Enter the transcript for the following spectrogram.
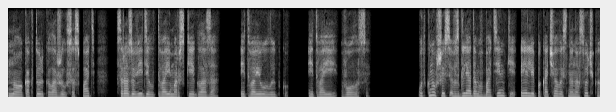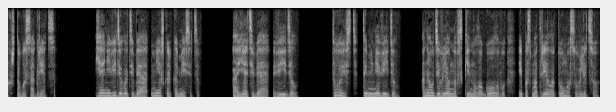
Но как только ложился спать, сразу видел твои морские глаза, и твою улыбку, и твои волосы. Уткнувшись взглядом в ботинки, Элли покачалась на носочках, чтобы согреться. «Я не видела тебя несколько месяцев. А я тебя видел. То есть ты меня видел?» Она удивленно вскинула голову и посмотрела Томасу в лицо.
